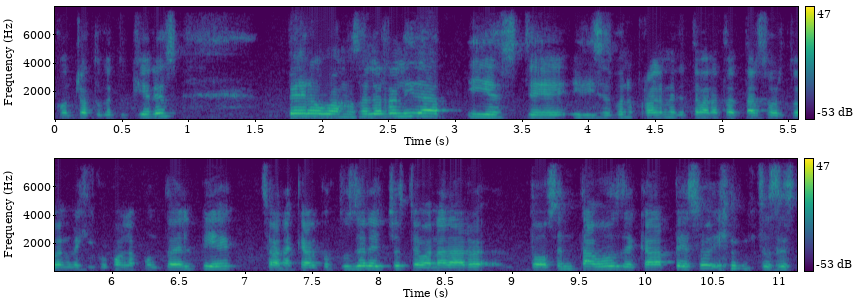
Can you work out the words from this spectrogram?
contrato que tú quieres, pero vamos a la realidad y, este, y dices, bueno, probablemente te van a tratar, sobre todo en México, con la punta del pie, se van a quedar con tus derechos, te van a dar dos centavos de cada peso y entonces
